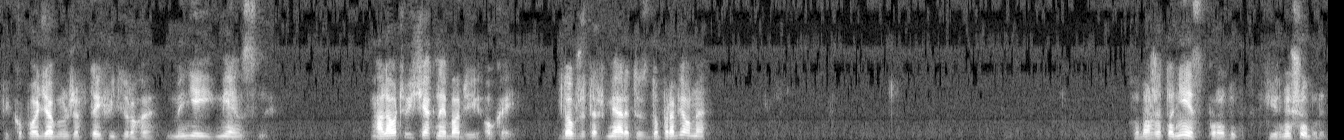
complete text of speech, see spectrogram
Tylko powiedziałbym, że w tej chwili trochę mniej mięsny. Ale oczywiście jak najbardziej ok. Dobrze też w miarę to jest doprawione. Chyba, że to nie jest produkt firmy Szubryd.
